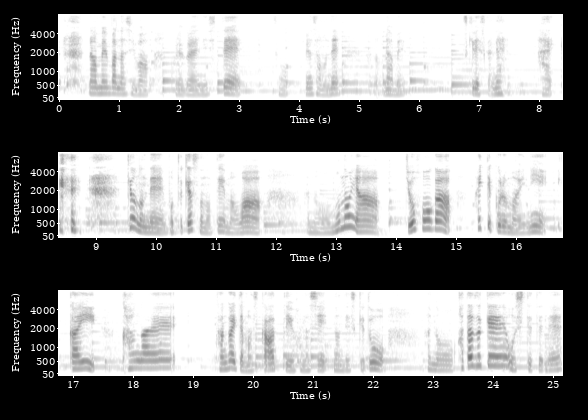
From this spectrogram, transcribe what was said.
ラーメン話はこれぐらいにしてそう皆さんもねあのラーメン好きですかね。はい。今日のねポッドキャストのテーマはあの物や情報が入ってくる前に一回考え考えてますか？っていう話なんですけどあの片付けをしててね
